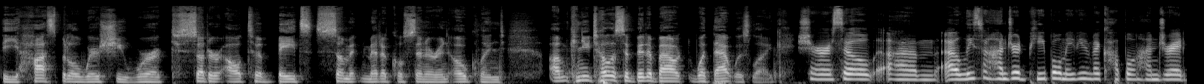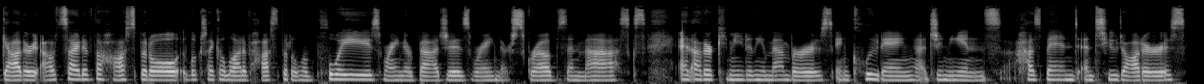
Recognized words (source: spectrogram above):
the hospital where she worked, Sutter Alta Bates Summit Medical Center in Oakland. And. Um, can you tell us a bit about what that was like? Sure. So, um, at least 100 people, maybe even a couple hundred, gathered outside of the hospital. It looked like a lot of hospital employees wearing their badges, wearing their scrubs and masks, and other community members, including Janine's husband and two daughters.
